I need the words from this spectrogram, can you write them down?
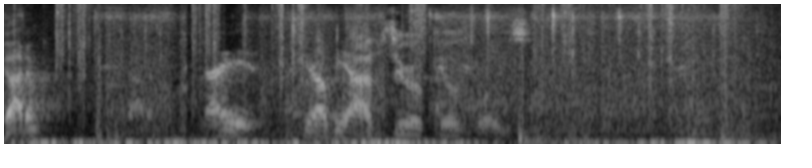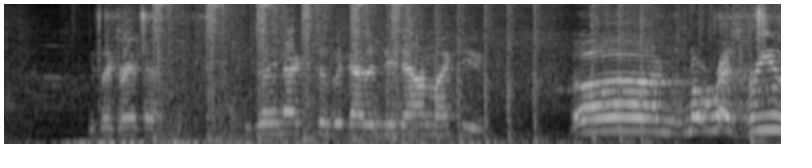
Got him. Nice. Here, I'll be out. I have zero kills, boys. He's like right there. He's right next to the guy that down Mikey. Uh, no rest for you.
